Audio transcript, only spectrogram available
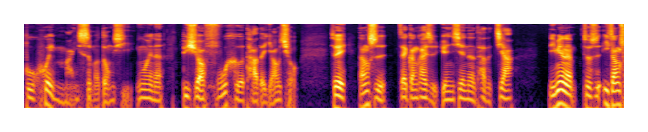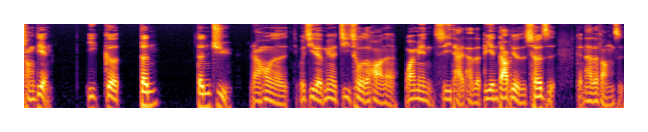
不会买什么东西，因为呢必须要符合他的要求。所以当时在刚开始原先呢，他的家里面呢就是一张床垫、一个灯灯具，然后呢，我记得没有记错的话呢，外面是一台他的 B N W 的车子跟他的房子。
